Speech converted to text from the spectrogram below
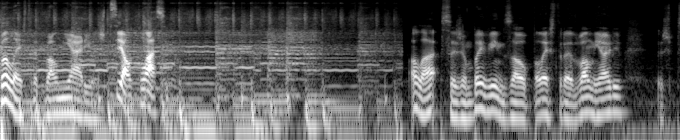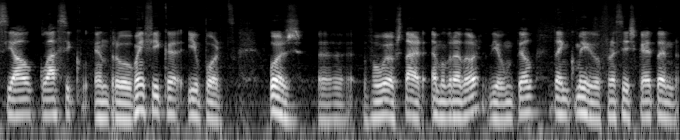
Palestra de Balneário. Especial Clássico. Olá, sejam bem-vindos ao Palestra de Balneário, especial clássico entre o Benfica e o Porto. Hoje uh, vou eu estar a moderador, Diogo Metelo, tenho comigo Francisco Caetano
